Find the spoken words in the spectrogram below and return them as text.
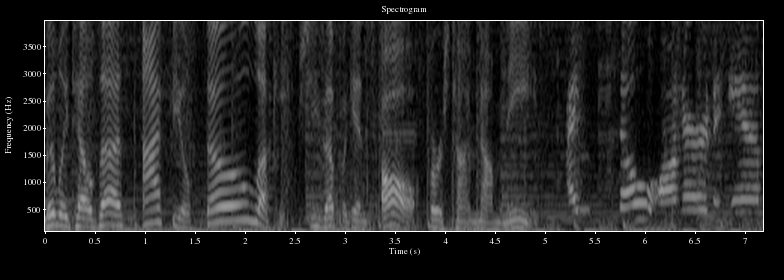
Lily tells us, I feel so lucky she's up against all first time nominees. I'm so honored and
